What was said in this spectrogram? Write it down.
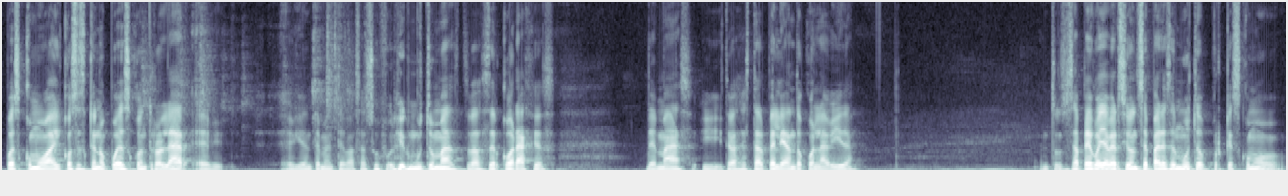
pues como hay cosas que no puedes controlar, evidentemente vas a sufrir mucho más, vas a hacer corajes de y te vas a estar peleando con la vida. Entonces apego y aversión se parecen mucho porque es como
